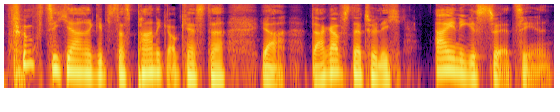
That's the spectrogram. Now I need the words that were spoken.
50 Jahre gibt's das Panikorchester. Ja, da gab's natürlich einiges zu erzählen.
